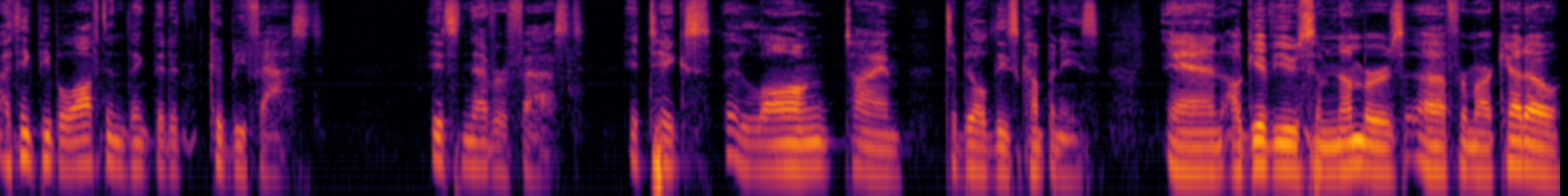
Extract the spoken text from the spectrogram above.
I think people often think that it could be fast. It's never fast. It takes a long time to build these companies. And I'll give you some numbers uh, for Marketo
